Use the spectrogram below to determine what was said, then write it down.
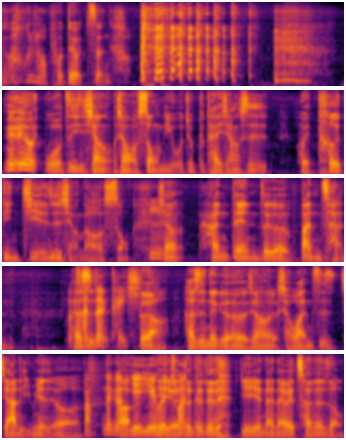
说啊，我老婆对我真好。因为因为我自己像像我送礼，我就不太像是会特定节日想到要送。嗯、像韩丹这个半残，他是很开心。对啊，他是那个像小丸子家里面的，把那个爷爷会穿的，对对对对，爷爷奶奶会穿那种。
